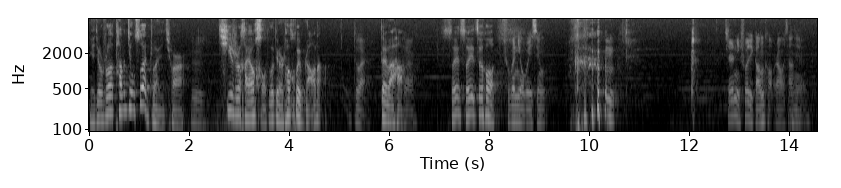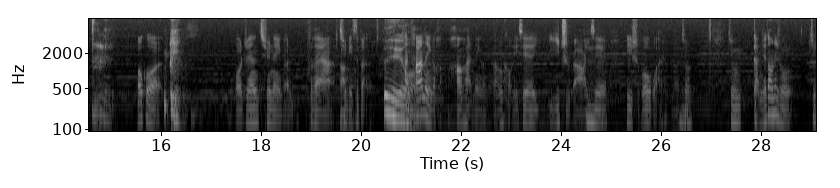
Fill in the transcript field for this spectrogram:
也就是说，他们就算转一圈儿，嗯，其实还有好多地儿他会不着呢，对对吧？对，所以，所以最后，除非你有卫星。其实你说起港口，让我想起，包括我之前去那个葡萄牙，去里斯本，哎看他那个航航海那个港口的一些遗址啊，嗯一些历史博物馆什么的，就就感觉到那种，就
